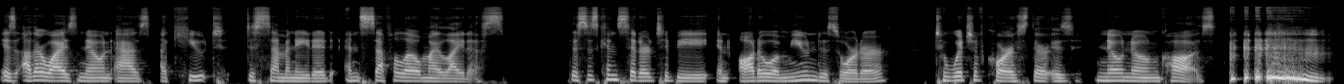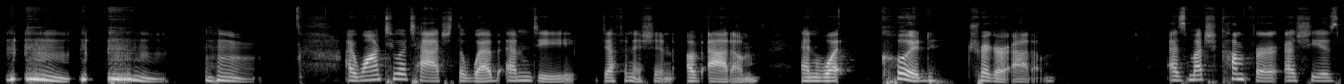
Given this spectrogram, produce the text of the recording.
is otherwise known as acute disseminated encephalomyelitis. This is considered to be an autoimmune disorder to which, of course, there is no known cause. I want to attach the WebMD definition of ADEM and what could trigger ADEM. As much comfort as she is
